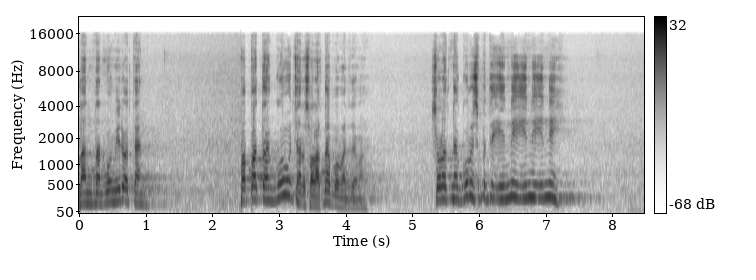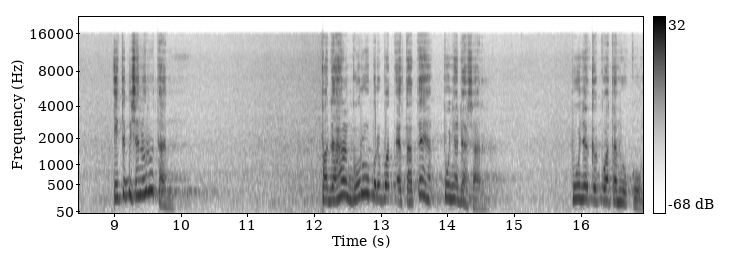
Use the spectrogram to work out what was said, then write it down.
Lantan wamidotan papatah guru cara salatna apa mah salatna guru seperti ini ini ini. Itu bisa nurutan. Padahal guru berbuat eta teh punya dasar punya kekuatan hukum.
